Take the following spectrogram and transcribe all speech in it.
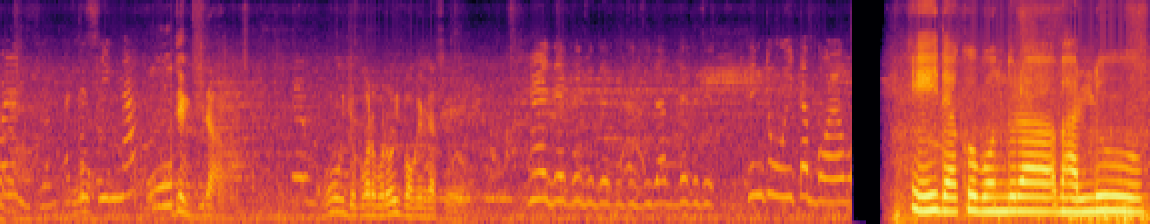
বাই দেখ জিরাফ। ওই যে বড় বড় ওই বকের কাছে হ্যাঁ দেখেছি দেখেছি জিরাফ দেখেছি। কিন্তু ওইটা বড়। এই দেখো বন্ধুরা ভাল্লুক।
